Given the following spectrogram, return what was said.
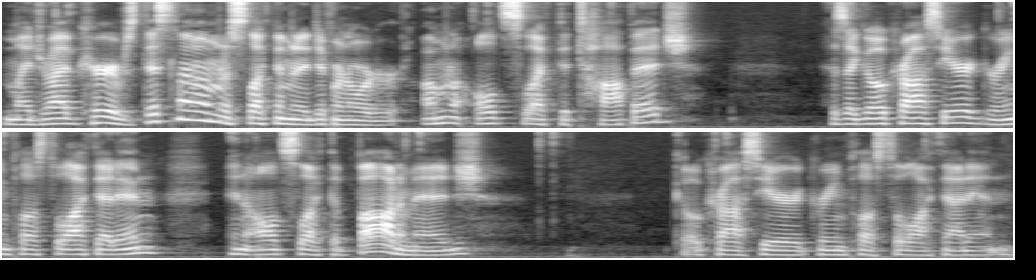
my drive curves, this time I'm going to select them in a different order. I'm going to alt select the top edge as I go across here, green plus to lock that in. and alt select the bottom edge, go across here, green plus to lock that in.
